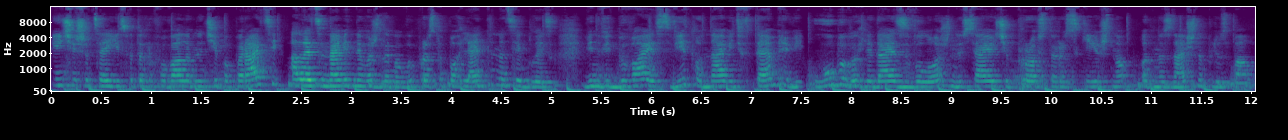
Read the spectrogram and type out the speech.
Інші, що це її сфотографували вночі папараці. Але це навіть не важливо. Ви просто погляньте на цей блиск. Він відбиває світло навіть в темряві. Губи виглядає зволожено, сяючи просто розкішно, однозначно плюс бал.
